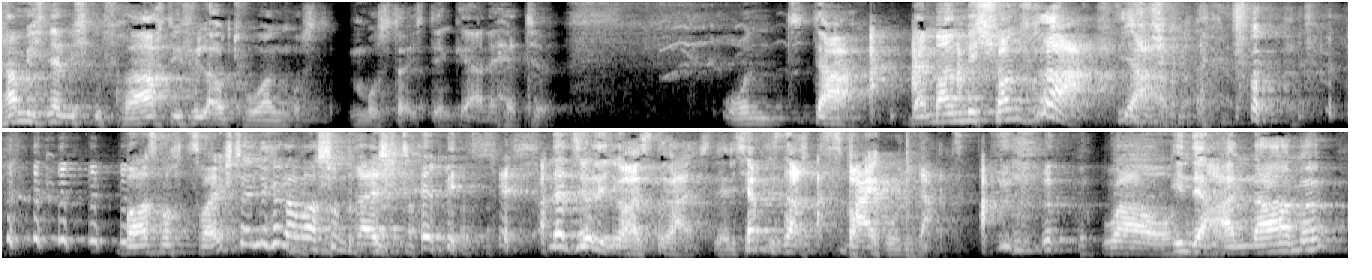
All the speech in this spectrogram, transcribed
haben mich nämlich gefragt, wie viele Autorenmuster ich denn gerne hätte. Und da, wenn man mich schon fragt, ja. War es noch zweistellig oder war es schon dreistellig? Natürlich war es dreistellig. Ich habe gesagt 200. Wow. In der Annahme,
